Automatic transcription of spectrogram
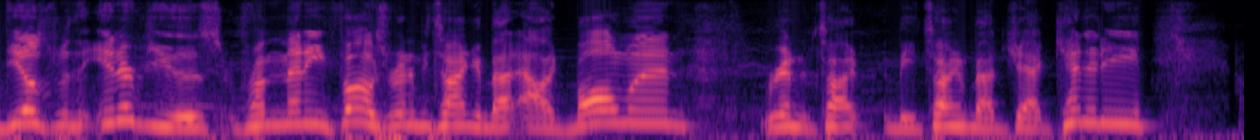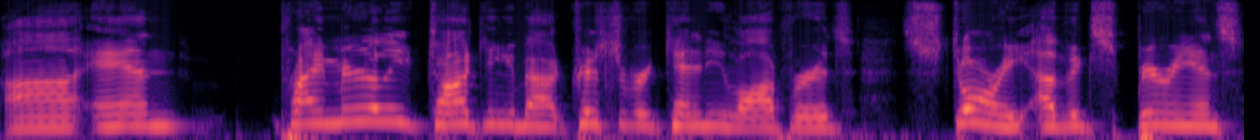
deals with interviews from many folks. We're going to be talking about Alec Baldwin. We're going to talk, be talking about Jack Kennedy, uh, and primarily talking about Christopher Kennedy Lawford's story of experience,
